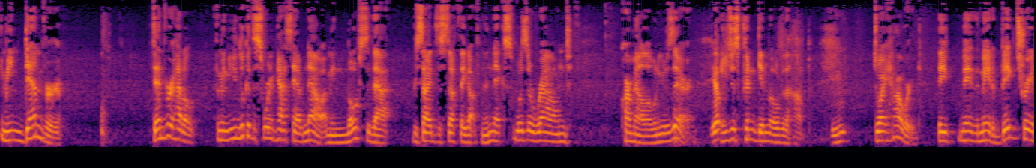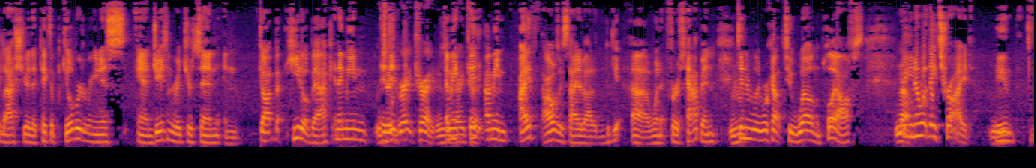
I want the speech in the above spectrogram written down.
I mean Denver. Denver had a. I mean, you look at the sporting cast they have now. I mean, most of that, besides the stuff they got from the Knicks, was around Carmelo when he was there. Yep. He just couldn't get him over the hump. Mhm. Dwight Howard. They made, they made a big trade last year. They picked up Gilbert Arenas and Jason Richardson and got Hedo back. And I mean, It was it a did- great trade. It was I a mean, great trade. it, I mean, I I was excited about it uh, when it first happened. Mm-hmm. It didn't really work out too well in the playoffs. No. But you know what? They tried. I mean, Mm-hmm.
